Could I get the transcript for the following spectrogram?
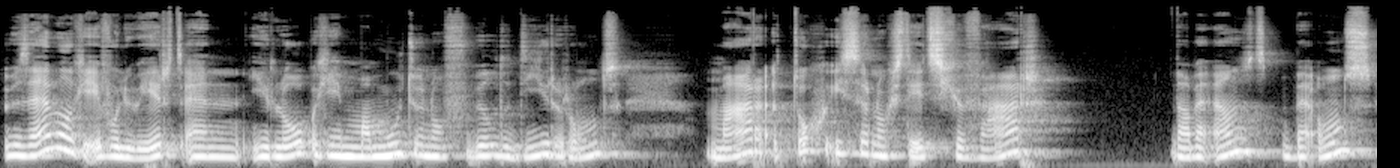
we zijn wel geëvolueerd en hier lopen geen mammoeten of wilde dieren rond, maar toch is er nog steeds gevaar dat bij ons, bij ons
